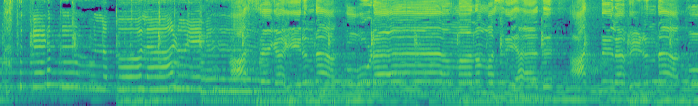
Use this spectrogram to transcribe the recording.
காத்து கிடக்கு உன்னை போல ஆசைக இருந்தா கூட மனம் மசியாது ஆத்துல விழுந்தா கூட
